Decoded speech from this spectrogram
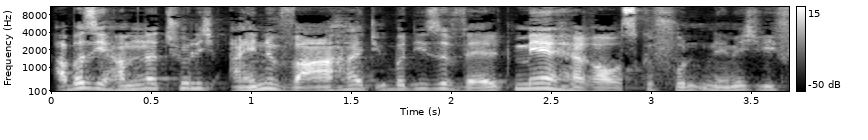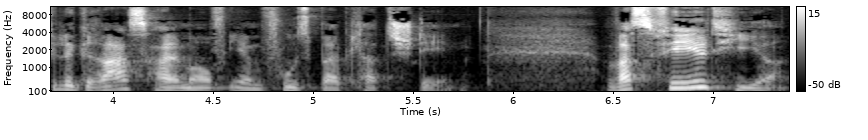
Aber Sie haben natürlich eine Wahrheit über diese Welt mehr herausgefunden, nämlich wie viele Grashalme auf Ihrem Fußballplatz stehen. Was fehlt hier?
